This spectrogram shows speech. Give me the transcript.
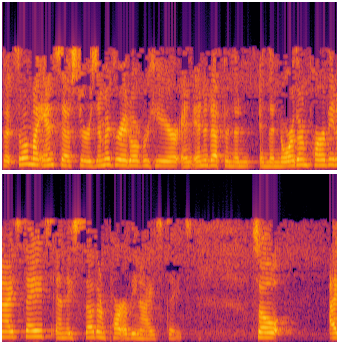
But some of my ancestors immigrated over here and ended up in the in the northern part of the United States and the southern part of the United States. So I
